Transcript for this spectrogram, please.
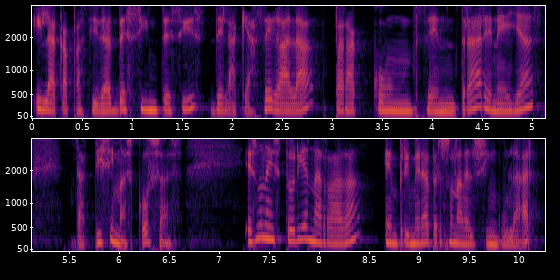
y la capacidad de síntesis de la que hace gala para concentrar en ellas tantísimas cosas. Es una historia narrada en primera persona del singular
